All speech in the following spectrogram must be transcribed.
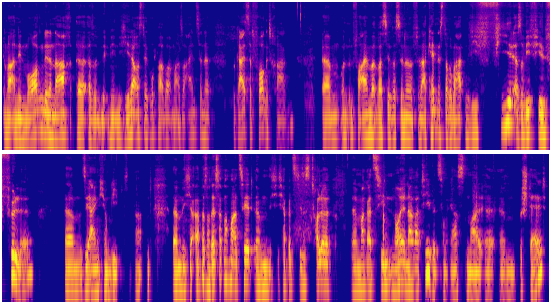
immer an den Morgen danach, äh, also nicht jeder aus der Gruppe, aber immer so einzelne begeistert vorgetragen. Ähm, und, und vor allem, was sie, was sie eine, für eine Erkenntnis darüber hatten, wie viel, also wie viel Fülle ähm, sie eigentlich umgibt. Ja? Und ähm, ich habe das auch deshalb nochmal erzählt. Ähm, ich ich habe jetzt dieses tolle äh, Magazin Neue Narrative zum ersten Mal äh, ähm, bestellt.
